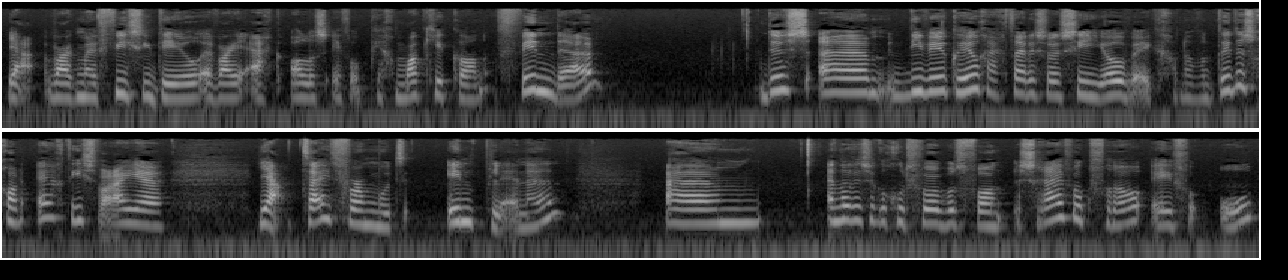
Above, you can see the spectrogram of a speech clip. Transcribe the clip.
ja, waar ik mijn visie deel. En waar je eigenlijk alles even op je gemakje kan vinden. Dus um, die wil ik heel graag tijdens zo'n CEO-week gaan doen. Want dit is gewoon echt iets waar je ja, tijd voor moet inplannen. Um, en dat is ook een goed voorbeeld van. Schrijf ook vooral even op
